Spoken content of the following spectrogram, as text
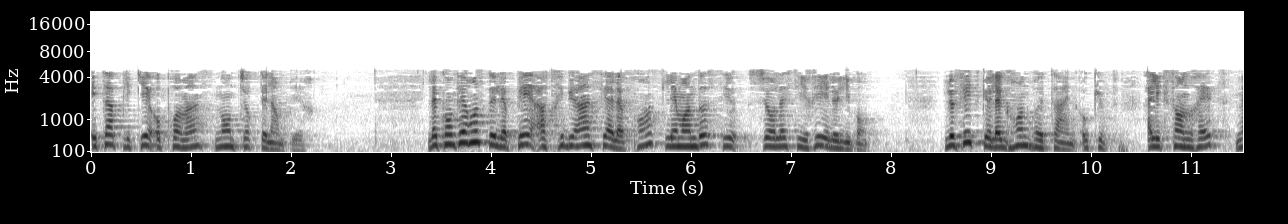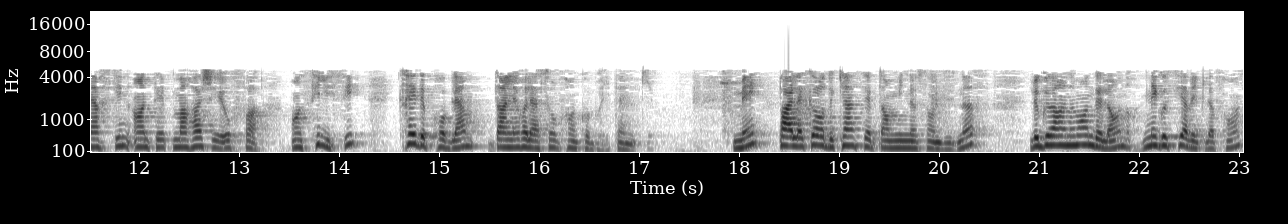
est appliquée aux provinces non turques de l'Empire. La conférence de la paix attribue ainsi à la France les mandats sur la Syrie et le Liban. Le fait que la Grande-Bretagne occupe Alexandrette, Mersin, Antep, Marash et Urfa en Cilicie crée des problèmes dans les relations franco-britanniques. Mais, par l'accord du 15 septembre 1919, le gouvernement de Londres négocie avec la France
